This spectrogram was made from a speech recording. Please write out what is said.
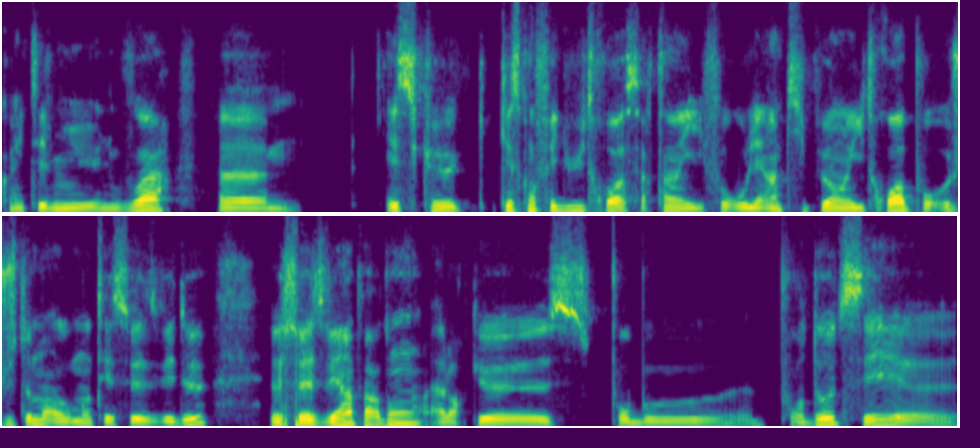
quand il était venu nous voir. est-ce que qu'est-ce qu'on fait du I3 Certains, il faut rouler un petit peu en I3 pour justement augmenter ce SV2, ce SV1 pardon, alors que pour pour d'autres c'est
